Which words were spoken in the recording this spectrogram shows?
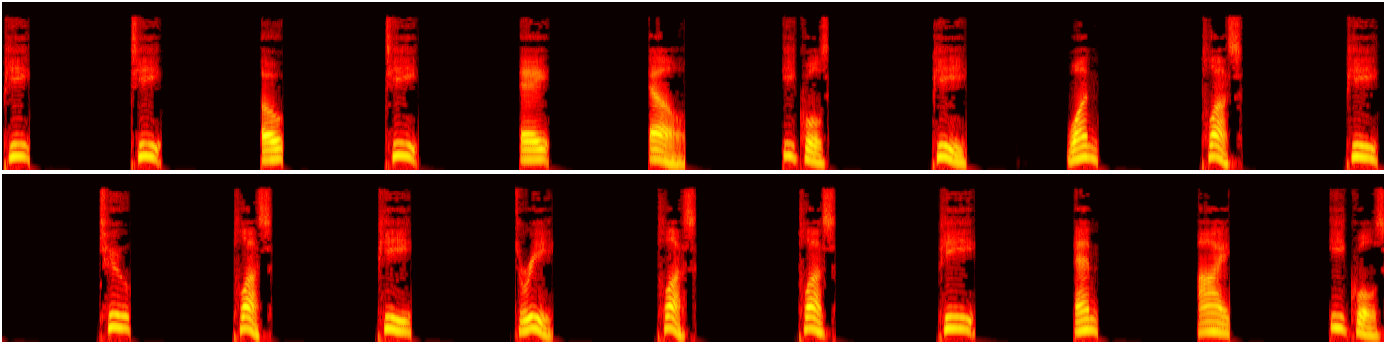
P T O T A L equals P one plus P two plus P three plus plus P N I equals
